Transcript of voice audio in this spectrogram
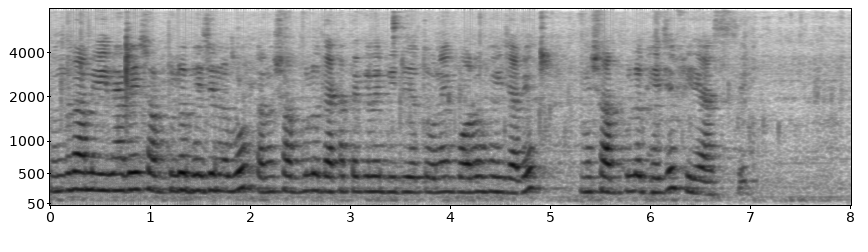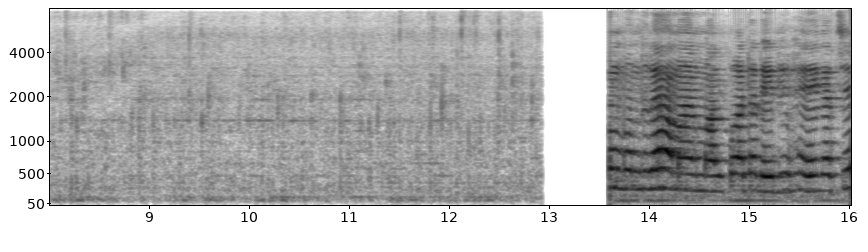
বন্ধুরা, আমি এইভাবেই সবগুলো ভেজে নেব, কারণ সবগুলো দেখাতে গেলে ভিডিও তো অনেক বড় হয়ে যাবে। আমি সবগুলো ভেজে ফিরে আসছি। বন্ধুরা, আমার মালপোয়াটা রেডি হয়ে গেছে।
